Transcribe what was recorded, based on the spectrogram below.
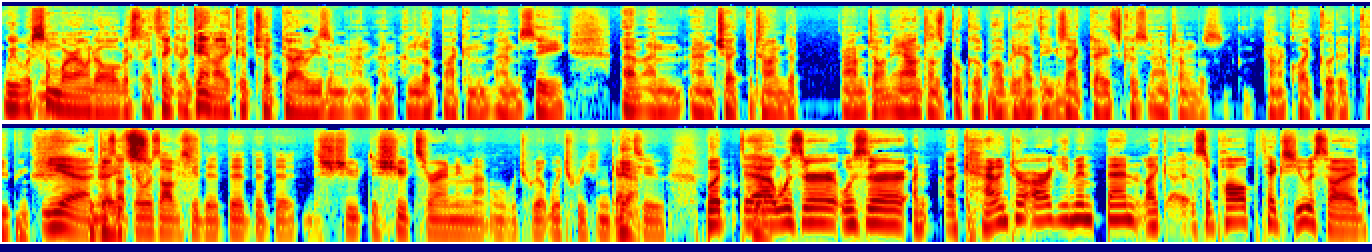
we were somewhere around August. I think again, I could check diaries and, and, and look back and, and see, um, and and check the time that Anton. Anton's book will probably have the exact dates because Anton was kind of quite good at keeping. Yeah, the dates. there was obviously the the, the, the, the shoot the shoot surrounding that, which we which we can get yeah. to. But uh, yeah. was there was there an, a counter argument then? Like, uh, so Paul takes you aside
